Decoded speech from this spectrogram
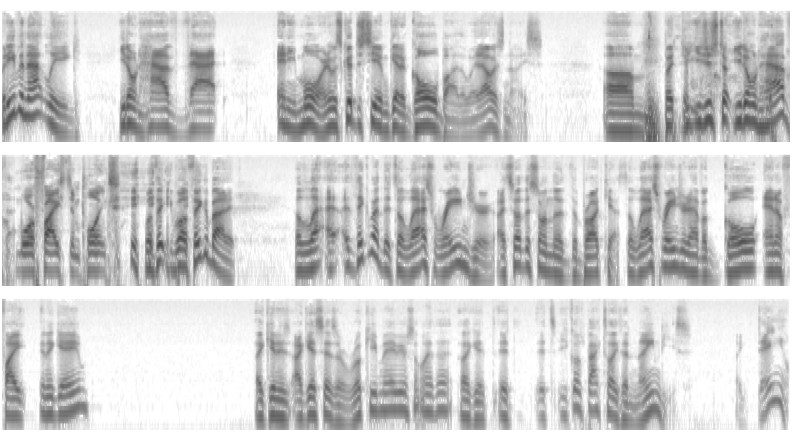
But even that league, you don't have that anymore. And it was good to see him get a goal. By the way, that was nice. Um, but you just don't, you don't have that. More fights than points. well, think, well, think about it. The la- think about this. The last Ranger, I saw this on the, the broadcast. The last Ranger to have a goal and a fight in a game, like in his, I guess as a rookie maybe or something like that. Like it, it, it's he goes back to like the nineties. Like damn,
